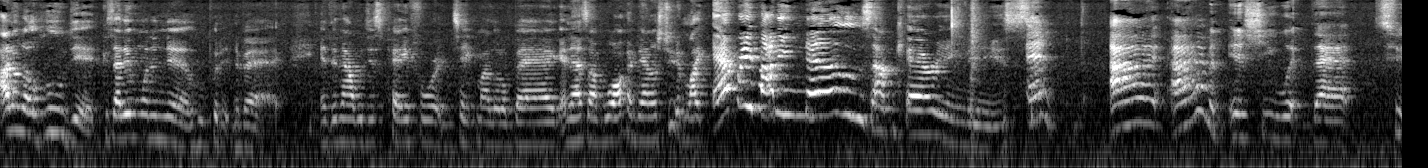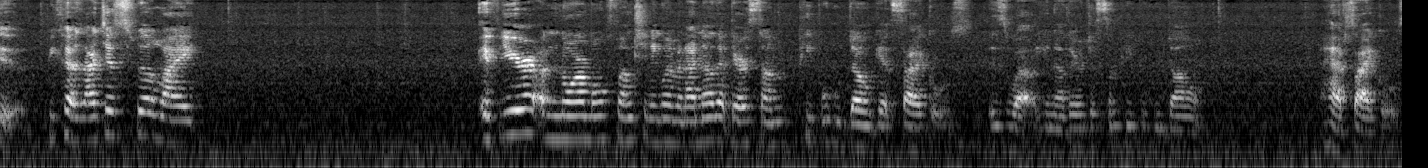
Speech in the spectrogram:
I don't know who did because I didn't want to know who put it in the bag. And then I would just pay for it and take my little bag. And as I'm walking down the street, I'm like, everybody knows I'm carrying these. And I I have an issue with that too because I just feel like if you're a normal functioning woman, I know that there are some people who don't get cycles as well. You know, there are just some people who don't have cycles.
